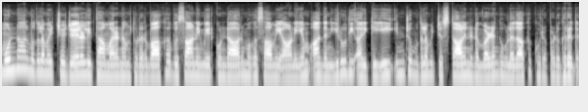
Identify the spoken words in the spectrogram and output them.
முன்னாள் முதலமைச்சர் ஜெயலலிதா மரணம் தொடர்பாக விசாரணை மேற்கொண்ட ஆறுமுகசாமி ஆணையம் அதன் இறுதி அறிக்கையை இன்று முதலமைச்சர் ஸ்டாலினிடம் வழங்க உள்ளதாக கூறப்படுகிறது.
